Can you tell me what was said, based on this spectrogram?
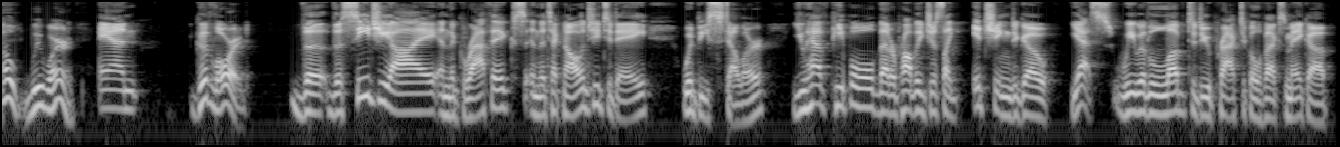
Oh, we were. And good lord, the the CGI and the graphics and the technology today would be stellar. You have people that are probably just like itching to go, yes, we would love to do practical effects makeup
